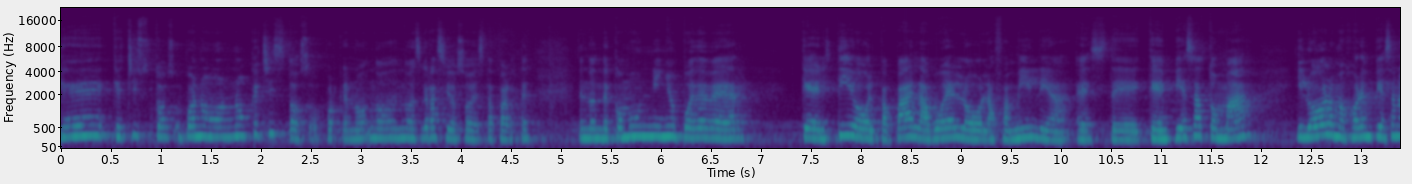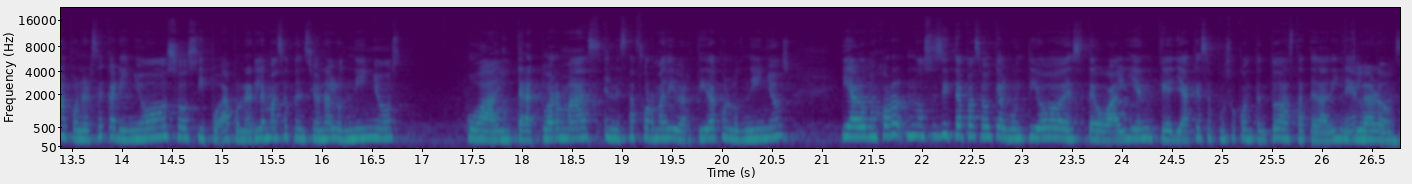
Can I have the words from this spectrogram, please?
Qué, chistoso, bueno, no qué chistoso, porque no, no, no es gracioso esta parte, en donde como un niño puede ver que el tío, el papá, el abuelo, la familia, este, que empieza a tomar y luego a lo mejor empiezan a ponerse cariñosos y a ponerle más atención a los niños o a interactuar más en esta forma divertida con los niños. Y a lo mejor, no sé si te ha pasado que algún tío este, o alguien que ya que se puso contento hasta te da dinero. Claro. Pues.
